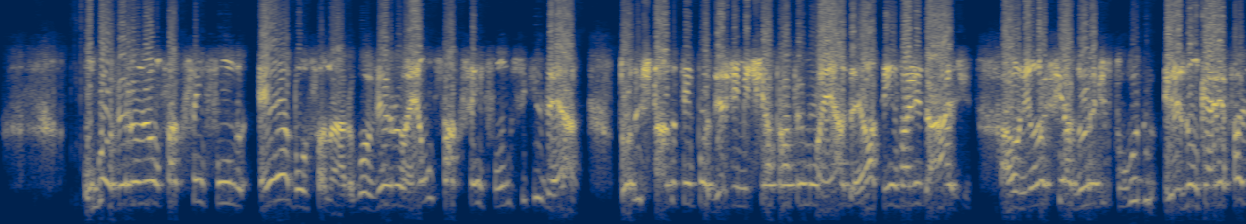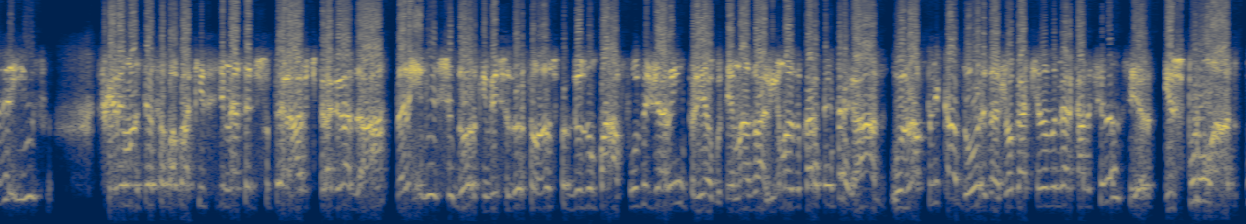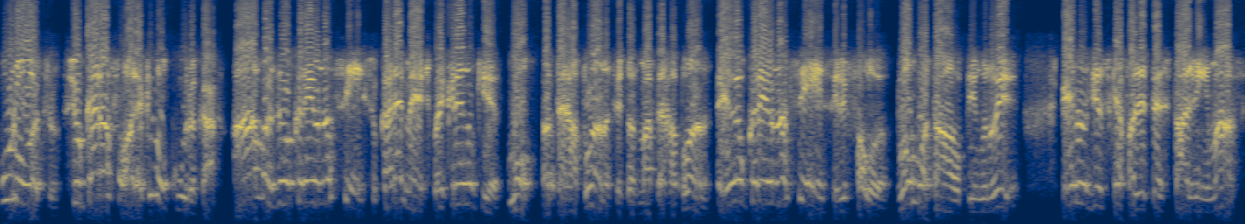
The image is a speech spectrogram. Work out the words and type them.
o governo não é um saco sem fundo, é Bolsonaro. O governo é um saco sem fundo se quiser. Todo Estado tem poder de emitir a própria moeda, ela tem validade. A União é fiadora de tudo. Eles não querem fazer isso. Eles querem manter essa babaquice de meta de superávit para agradar. Não é nem investidor, porque investidor pelo menos produz um parafuso e gera emprego. Tem mais valia, mas o cara tá empregado. Os aplicadores, a jogatina do mercado financeiro. Isso por um lado. Por outro, se o cara for, olha que loucura, cara. Ah, mas eu creio na ciência. O cara é médico, vai crer no quê? Bom, a terra plana, feito as terra plana? Eu creio na ciência, ele falou. Vamos botar o pingo no i? Ele disse que ia fazer testagem em massa?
